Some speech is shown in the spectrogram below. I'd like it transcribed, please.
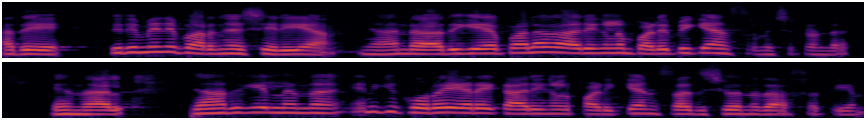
അതെ തിരുമേനി പറഞ്ഞ ശരിയാ. ഞാൻ രാധികയെ പല കാര്യങ്ങളും പഠിപ്പിക്കാൻ ശ്രമിച്ചിട്ടുണ്ട്. എന്നാൽ രാധികയിൽ നിന്ന് എനിക്ക് കുറേയേറെ കാര്യങ്ങൾ പഠിക്കാൻ സാധിച്ചു എന്നതാ സത്യം.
